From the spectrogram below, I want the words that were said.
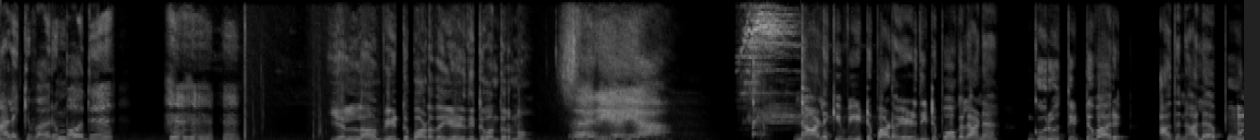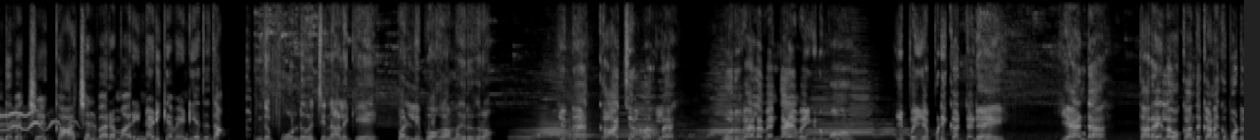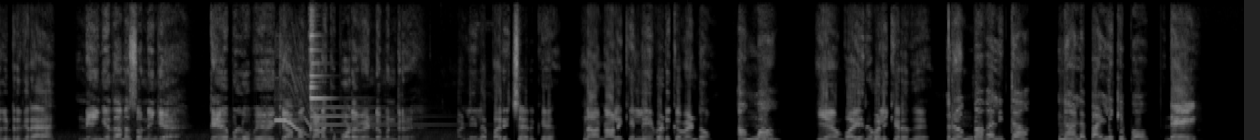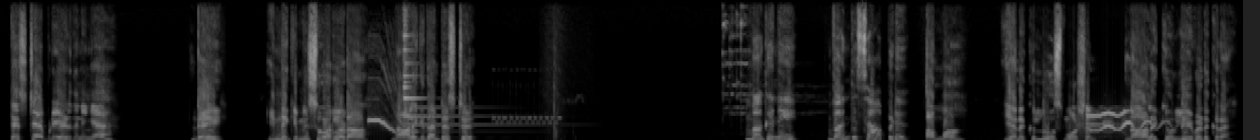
நாளைக்கு வரும்போது எல்லாம் வீட்டு பாடத்தை எழுதிட்டு வந்துடணும் நாளைக்கு வீட்டு பாடம் எழுதிட்டு போகலான்னு குரு திட்டுவாரு. அதனால பூண்டு வச்சு காய்ச்சல் வர மாதிரி நடிக்க வேண்டியதுதான். இந்த பூண்டு வச்சு நாளைக்கு பள்ளி போகாம இருக்கிறோம். என்ன காய்ச்சல் வரல? ஒருவேளை வெங்காயம் வைக்கணுமோ? இப்ப எப்படி கட்ட டேய் ஏன்டா தரையில உட்காந்து கணக்கு போட்டுக்கிட்டு இருக்கிற? நீங்க தானே சொன்னீங்க டேபிள் உபயோகிக்காம கணக்கு போட வேண்டும் என்று பள்ளியில பரீட்சை இருக்கு. நான் நாளைக்கு லீவ் எடுக்க வேண்டும். அம்மா! என் வயிறு வலிக்கிறது. ரொம்ப வலித்தா. நாளை பள்ளிக்கு போ. டேய் டெஸ்ட் எப்படி எழுதுனீங்க? டேய் இன்னைக்கு மிஸ் வரலடா. நாளைக்கு தான் டெஸ்ட் மகனே வந்து சாப்பிடு. அம்மா எனக்கு லூஸ் மோஷன் நாளைக்கும் லீவ் எடுக்கிறேன்.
